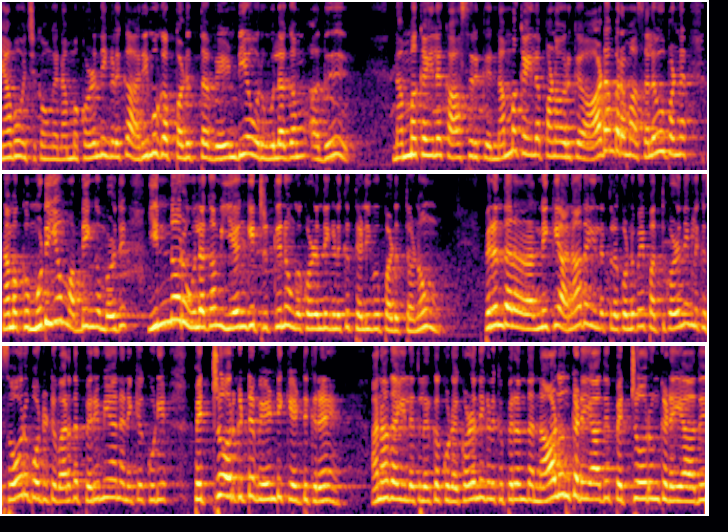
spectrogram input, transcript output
ஞாபகம் வச்சுக்கோங்க நம்ம குழந்தைங்களுக்கு அறிமுகப்படுத்த வேண்டிய ஒரு உலகம் அது. நம்ம கையில் காசு இருக்குது நம்ம கையில் பணம் இருக்குது ஆடம்பரமாக செலவு பண்ண நமக்கு முடியும் அப்படிங்கும் பொழுது இன்னொரு உலகம் இயங்கிட்டு இருக்குன்னு உங்கள் குழந்தைங்களுக்கு தெளிவுபடுத்தணும். பிறந்த அன்னைக்கு அனாதை இல்லத்தில் கொண்டு போய் பத்து குழந்தைங்களுக்கு சோறு போட்டுட்டு வரதை பெருமையாக நினைக்கக்கூடிய பெற்றோர்கிட்ட வேண்டி கேட்டுக்கிறேன். அனாதை இல்லத்தில் இருக்கக்கூடிய குழந்தைங்களுக்கு பிறந்த நாளும் கிடையாது பெற்றோரும் கிடையாது.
